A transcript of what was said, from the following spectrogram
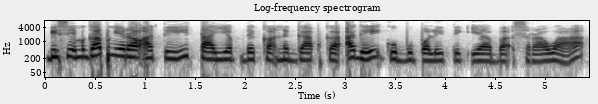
Bisik megah pengirau hati, Tayyip dekat negap ke agi kubu politik ia bak Sarawak,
